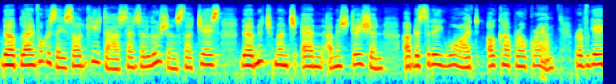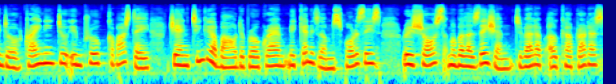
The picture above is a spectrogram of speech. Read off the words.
The plan focuses on key tasks and solutions such as the management and administration of the city-wide program, propaganda training to improve capacity, and thinking about the program mechanisms, policies, resource mobilization, develop OCOP products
